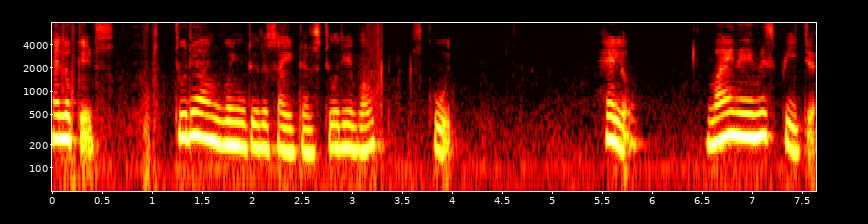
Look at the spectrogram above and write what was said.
Hello kids. Today I am going to recite a story about school. Hello. My name is Peter.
